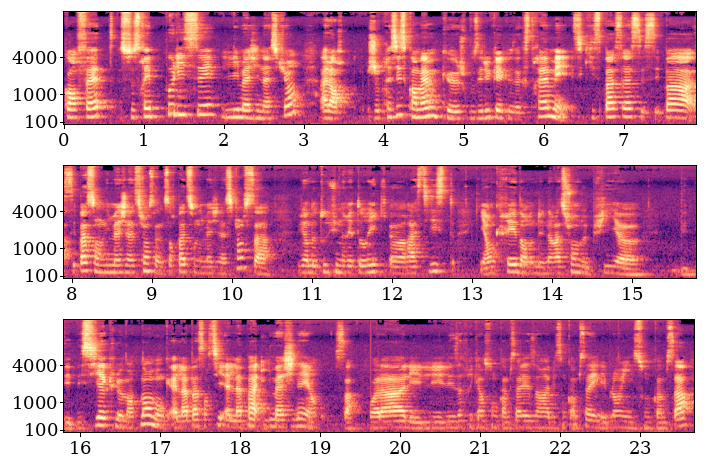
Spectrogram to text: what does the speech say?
qu'en fait, ce serait polisser l'imagination. Alors, je précise quand même que je vous ai lu quelques extraits, mais ce qui se passe là, c'est pas, pas son imagination, ça ne sort pas de son imagination, ça vient de toute une rhétorique euh, raciste qui est ancrée dans notre génération depuis euh, des, siècles maintenant, donc elle l'a pas sorti, elle l'a pas imaginé, hein, ça. Voilà, les, Africains sont comme ça, les Arabes sont comme ça, et les Blancs ils sont comme ça.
